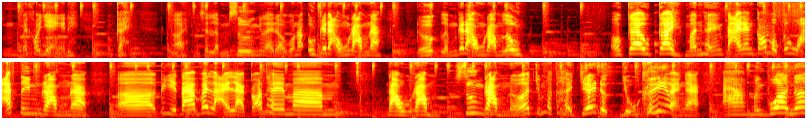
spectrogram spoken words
mấy khối vàng này đi. Ok rồi mình sẽ lụm xương với lại đồ của nó. Ui cái đầu con rồng nè. Được lụm cái đầu con rồng luôn. Ok ok. Mình hiện tại đang có một cái quả tim rồng nè. À, cái gì ta? Với lại là có thêm uh, đầu rồng xương rồng nữa. Chúng ta có thể chế được vũ khí các bạn à. À mình quên nữa.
